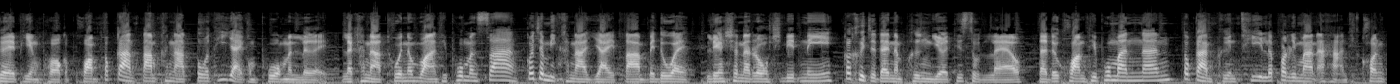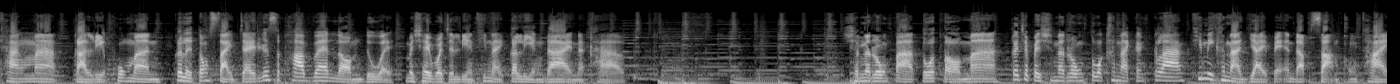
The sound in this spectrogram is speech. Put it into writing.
พื่อให้เพียงพอกับความต้องการตามขนาดตัวที่ใหญ่ของพวกมันเลย และขนาดถ้วยน้ำหวานที่พวกมันสร้างก็จะมีขนาดใหญ่ตามไปด้วย เลี้ยงชนโรงชนิดนี้ก็คือจะได้น้ำผึ้งเยอะที่สุดแล้ว แต่ด้วยความที่พวกมันนั้นต้องการพื้นที่และปริมาณอาหารที่ค่อนข้างมาก การเลี้ยงพวกมันก็เลยต้องใส่ใจเรื่องสภาพแวดล้อมด้วย ไม่ใช่ว่าจะเลี้ยงที่ไหนก็เลี้ยงได้นะครับ ชนรงค์ป่าตัวต่อมาก็จะเป็นชนรงค์ตัวขนาดกลางๆที่มีขนาดใหญ่เป็นอันดับ 3 ของไทย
